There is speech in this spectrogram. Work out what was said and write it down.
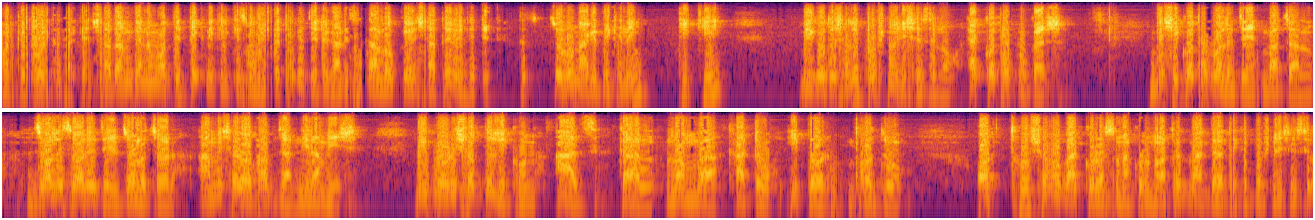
মার্কের পরীক্ষা থাকে। সাধারণ জ্ঞানের মধ্যে টেকনিক্যাল কিছু বিষয় থাকে যেটা গাড়ি চালকের সাথে রিলেটেড চলুন আগে দেখে নেই কি কি বিগত সালে প্রশ্ন এসেছিল। এক কথায় প্রকাশ। বেশি কথা বলে যে, বাচাল। জলে চরে যে, জলচর। আমিষের অভাব যার নিরামিষ। বিপরীত শব্দ লিখুন। আজ, কাল, লম্বা, খাটো, ইতর, ভদ্র। অর্থ সহ বাক্য রচনা করুন। অর্থাৎ বাগদারা থেকে প্রশ্ন এসেছিল,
